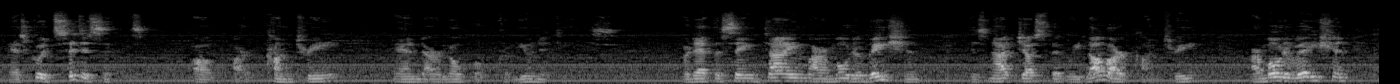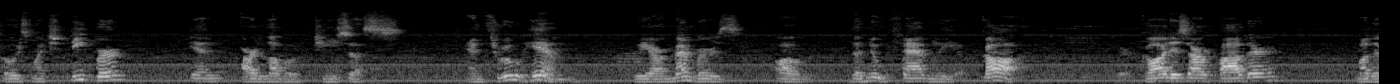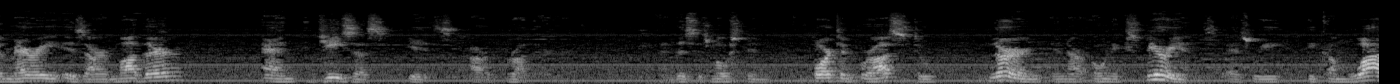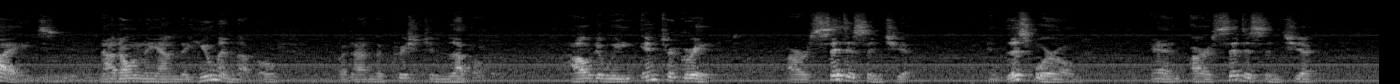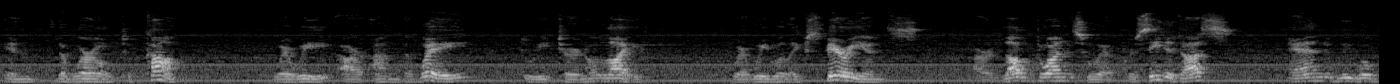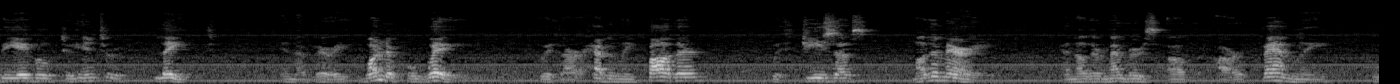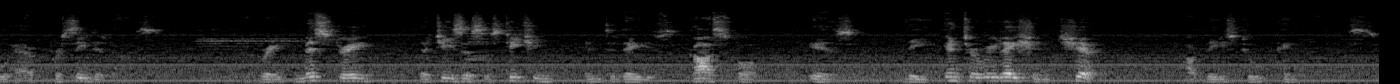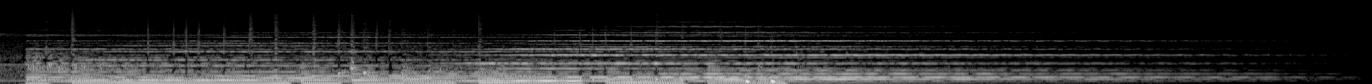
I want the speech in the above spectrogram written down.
as good citizens of our country and our local communities. But at the same time, our motivation is not just that we love our country, our motivation goes much deeper in our love of Jesus. And through him, we are members of the new family of God, where God is our Father, Mother Mary is our mother, and Jesus is our brother. And this is most important for us to learn in our own experience as we become wise, not only on the human level, but on the Christian level. How do we integrate our citizenship in this world and our citizenship in the world to come, where we are on the way to eternal life, where we will experience our loved ones who have preceded us, and we will be able to interlate in a very wonderful way with our Heavenly Father, with Jesus, Mother Mary, and other members of our family who have preceded us. The great mystery that Jesus is teaching in today's gospel is the interrelationship of these two kingdoms.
